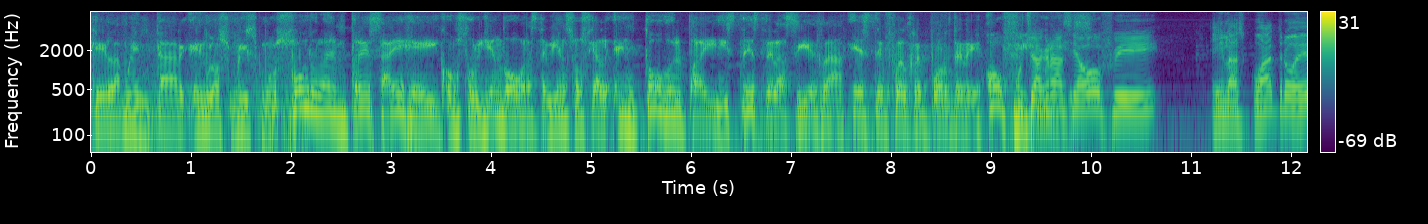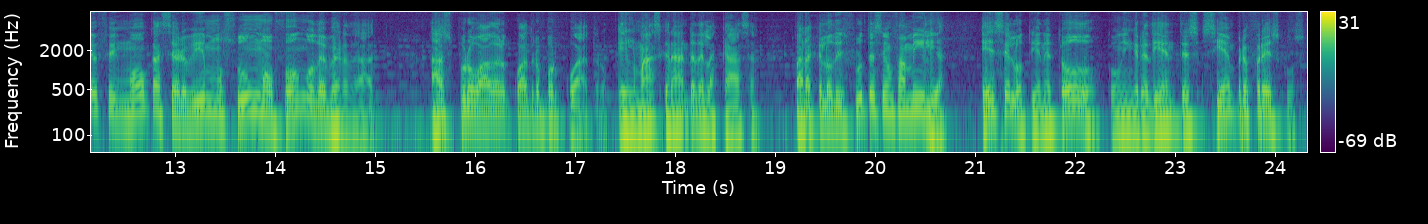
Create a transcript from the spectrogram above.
que lamentar en los mismos. Por la empresa EGI construyendo obras de bien social en todo el país, desde la sierra, este fue el reporte de Ofi. Muchas gracias, Ofi. En las 4F en Moca servimos un mofongo de verdad. ¿Has probado el 4x4, el más grande de la casa, para que lo disfrutes en familia? Ese lo tiene todo, con ingredientes siempre frescos.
